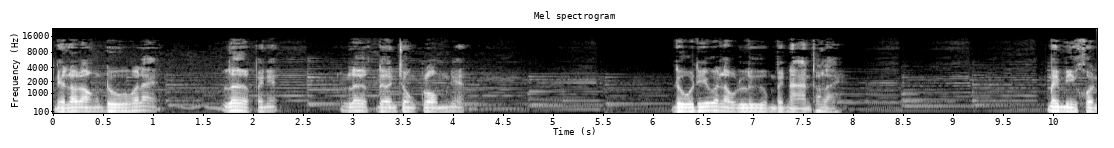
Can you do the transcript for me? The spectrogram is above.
เดี๋ยวเราลองดูก็ได้เลิกไปเนี่ย เลิกเดินจงกรมเนี่ย ดูดิว่าเราลืมไปนานเท่าไหร่ ไม่มีคน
